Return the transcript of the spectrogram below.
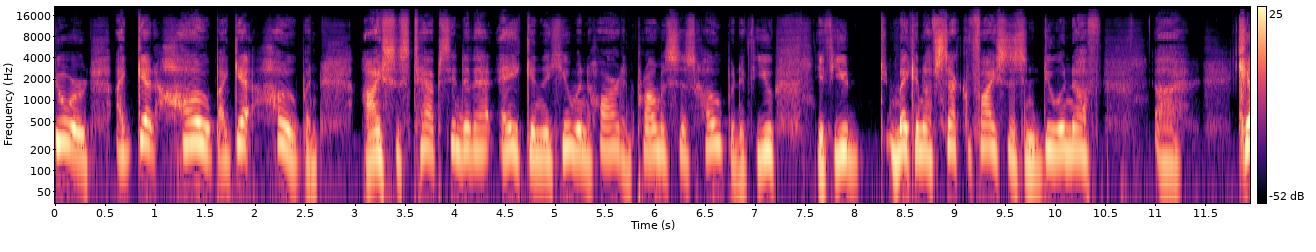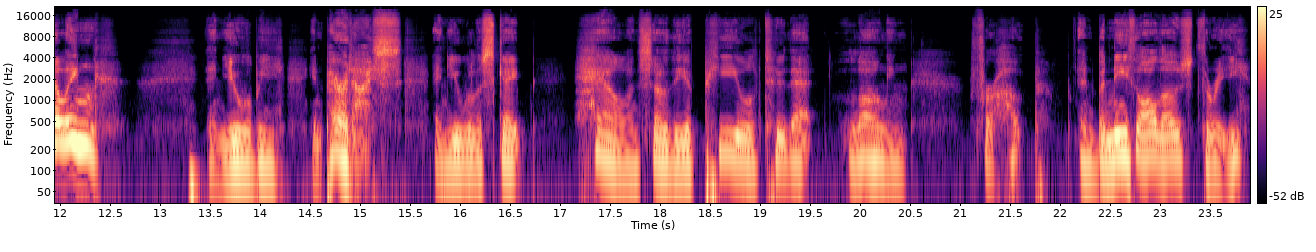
assured. I get hope. I get hope. And ISIS taps into that ache in the human heart and promises hope. And if you, if you make enough sacrifices and do enough uh, killing, then you will be in paradise and you will escape hell. And so the appeal to that longing for hope. And beneath all those three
